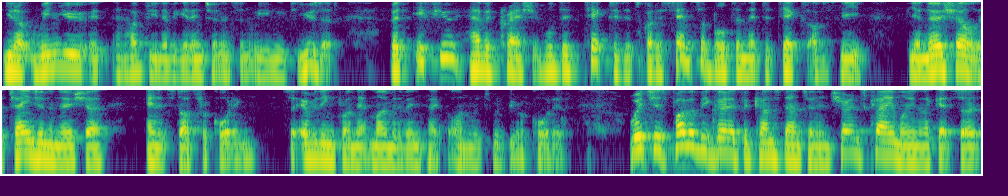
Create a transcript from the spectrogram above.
you know, when you, it, and hopefully you never get into an incident where you need to use it, but if you have a crash, it will detect it. It's got a sensor built in that detects obviously the inertia or the change in inertia, and it starts recording. So everything from that moment of impact onwards would be recorded which is probably good if it comes down to an insurance claim or anything like that. So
